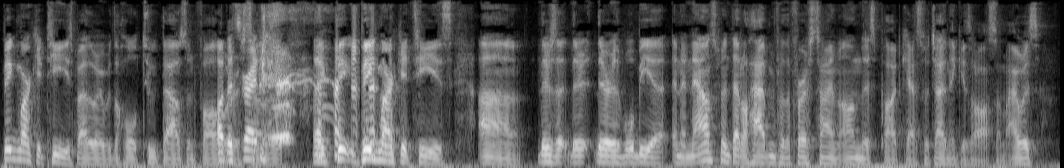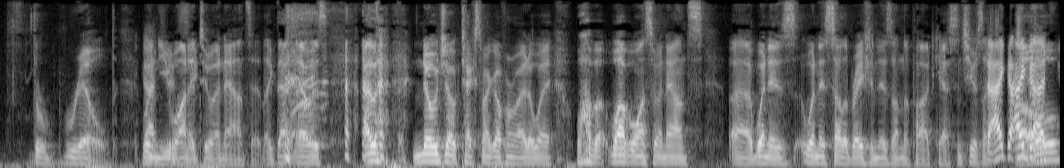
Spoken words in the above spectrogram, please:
big market tees, by the way, with the whole 2,000 followers. Oh, that's right. So, like big big market tees. Uh, there's a there there will be a, an announcement that'll happen for the first time on this podcast, which I think is awesome. I was thrilled when you wanted to announce it. Like that that was I, no joke. Text my girlfriend right away. Wabba Wabba wants to announce uh, when his when his celebration is on the podcast, and she was like, I got- I oh.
